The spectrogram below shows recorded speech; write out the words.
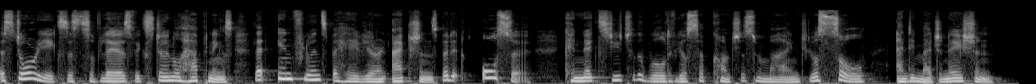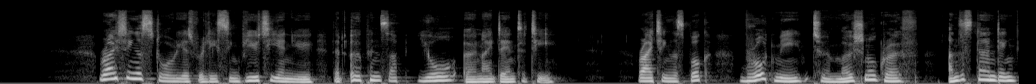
A story exists of layers of external happenings that influence behavior and actions, but it also connects you to the world of your subconscious mind, your soul, and imagination. Writing a story is releasing beauty in you that opens up your own identity. Writing this book brought me to emotional growth, understanding,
